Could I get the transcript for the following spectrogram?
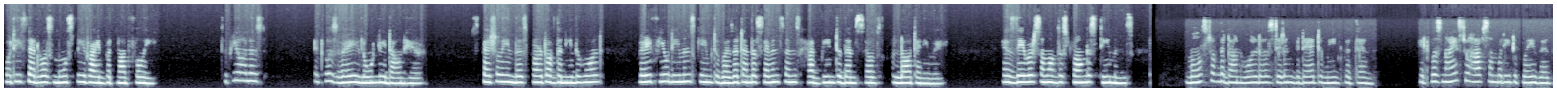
What he said was mostly right, but not fully. To be honest, it was very lonely down here, especially in this part of the Netherworld. Very few demons came to visit, and the Seven Sins had been to themselves a lot anyway. As they were some of the strongest demons, most of the Dunwalders didn't dare to meet with them. It was nice to have somebody to play with,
